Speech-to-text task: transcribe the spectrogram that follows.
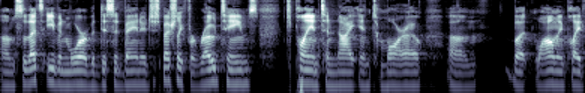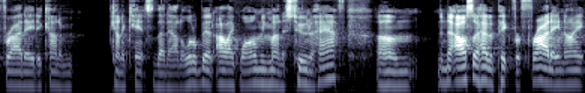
Um, so that's even more of a disadvantage, especially for road teams. It's playing tonight and tomorrow. Um, but Wyoming played Friday to kind of kind of cancel that out a little bit. I like Wyoming minus two and a half. Um, and I also have a pick for Friday night.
